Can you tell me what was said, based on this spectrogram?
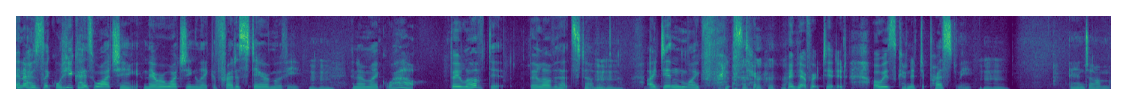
and I was like, "What are you guys watching?" And they were watching like a Fred Astaire movie. Mhm. And I'm like, "Wow, they loved it. They love that stuff." Mhm. I didn't like Fred Astaire. I never did. It always kind of depressed me. And um,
